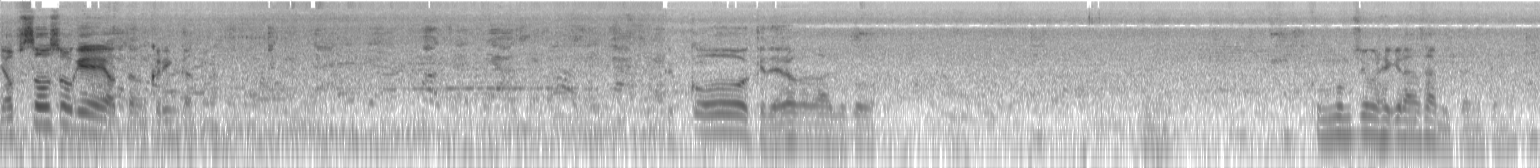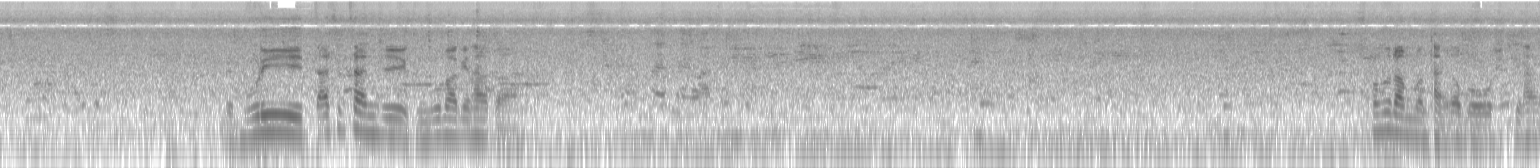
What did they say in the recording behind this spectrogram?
엽서 속의 어떤 그림 같다. 꼭 이렇게 내려가가지고 음, 궁금증을 해결하는 사람이 있다니까요 근데 물이 따뜻한지 궁금하긴 하다. 손을 한번 담가보고 싶긴 하네.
